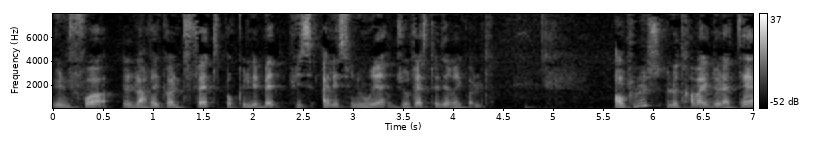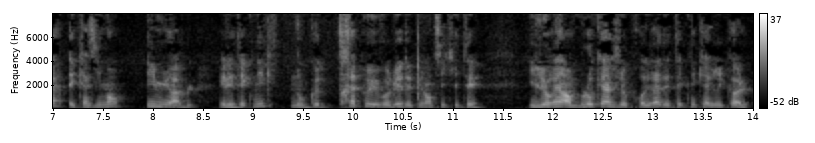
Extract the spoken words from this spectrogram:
une fois la récolte faite pour que les bêtes puissent aller se nourrir du reste des récoltes. En plus, le travail de la terre est quasiment immuable et les techniques n'ont que très peu évolué depuis l'Antiquité. Il y aurait un blocage de progrès des techniques agricoles.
